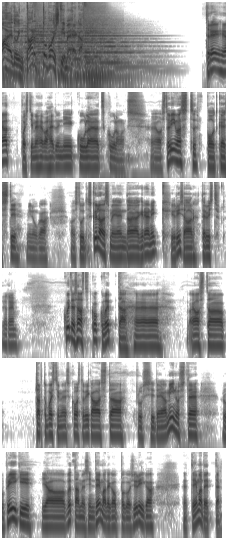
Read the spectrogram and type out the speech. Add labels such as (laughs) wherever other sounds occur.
vahetund Tartu Postimehega. tere, head Postimehe Vahetunni kuulajad, kuulamaks aasta viimast podcasti. minuga on stuudios külas meie enda ajakirjanik Jüri Saar, tervist. tere. kuidas aastat kokku võtta? aasta Tartu Postimees koostab iga aasta plusside ja miinuste rubriigi ja võtame siin teemade kaupa koos Jüriga need teemad ette.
